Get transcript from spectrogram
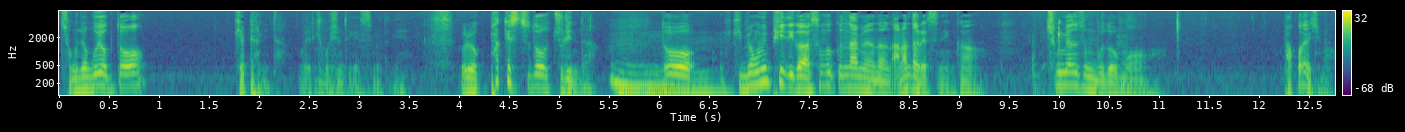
청정구역도 개편이다. 뭐 이렇게 보시면 되겠습니다. 예. 그리고 팟캐스트도 줄인다. 또 김용민 PD가 선거 끝나면은 안 한다 그랬으니까 측면 승부도 뭐 바꿔야지 뭐.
